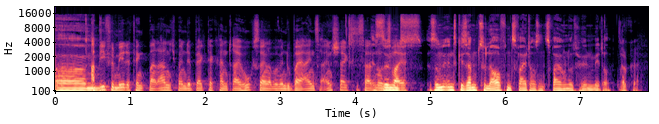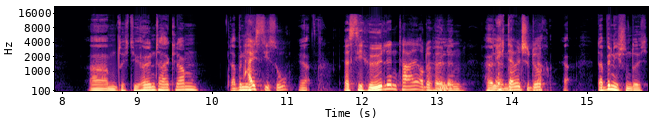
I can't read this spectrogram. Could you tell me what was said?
Ähm, Ab wie viel Meter fängt man an? Ich meine, der Berg, der kann drei hoch sein, aber wenn du bei eins einsteigst, ist halt es nur sind, zwei. es sind insgesamt zu laufen 2200 Höhenmeter. Okay. Ähm, durch die Höllentalklamm, da bin ich. Heißt die so? Ja. Heißt die Höhlental oder Höllen? Höllen. Echt, da willst du durch? Ja, ja. Da bin ich schon durch.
